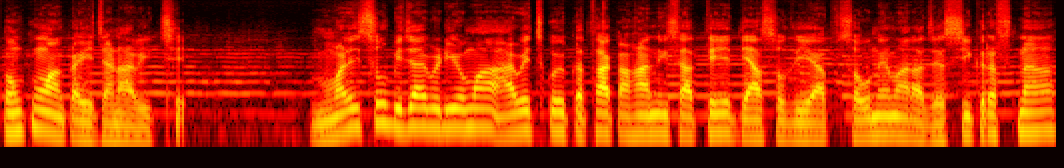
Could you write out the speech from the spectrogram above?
ટૂંકમાં કહી જણાવી છે. મળીશું બીજા વિડીયોમાં. આવી જ કોઈ કથા કહાની સાથે ત્યાં સુધી આપ સૌને મારા જય શ્રી કૃષ્ણ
